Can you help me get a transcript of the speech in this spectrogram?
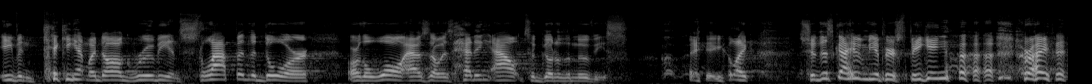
even kicking at my dog Ruby, and slapping the door or the wall as I was heading out to go to the movies. You're like, should this guy even be up here speaking? right?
